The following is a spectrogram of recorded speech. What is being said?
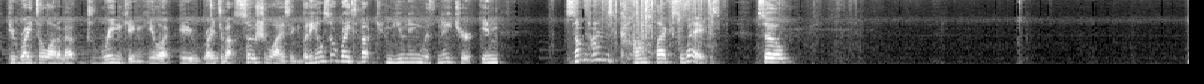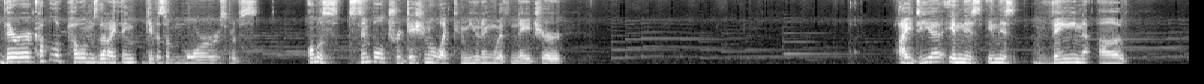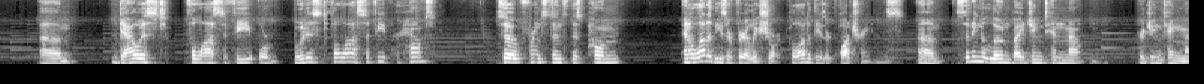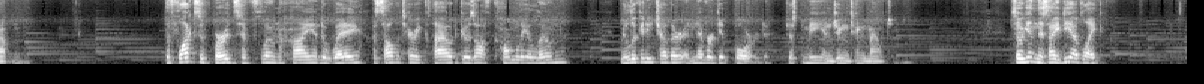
he writes a lot about drinking. He he writes about socializing, but he also writes about communing with nature in sometimes complex ways. So there are a couple of poems that I think give us a more sort of almost simple, traditional, like communing with nature idea in this in this vein of um, Taoist philosophy or Buddhist philosophy, perhaps. So, for instance, this poem, and a lot of these are fairly short. A lot of these are quatrains. Um, Sitting alone by Jingten Mountain, or Jingteng Mountain. The flocks of birds have flown high and away, a solitary cloud goes off calmly alone. We look at each other and never get bored, just me and Jingteng Mountain. So again, this idea of like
